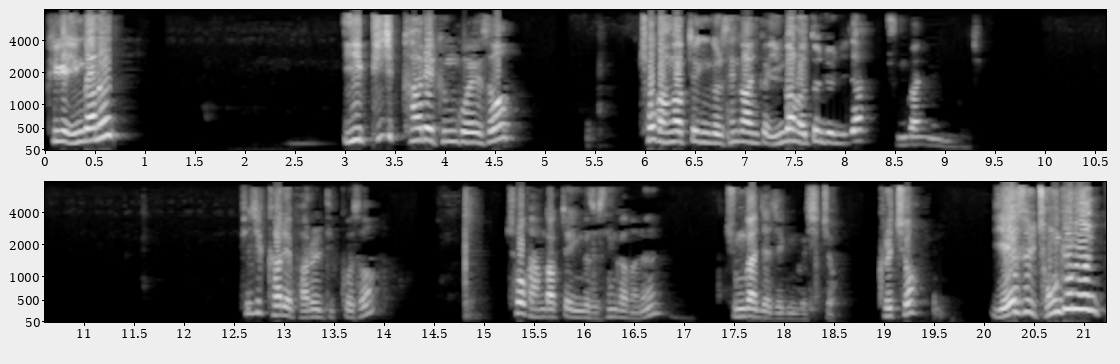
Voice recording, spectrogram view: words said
그러니까 인간은 이 피지컬에 근거해서 초감각적인 걸 생각하니까 인간은 어떤 존재자? 중간에 있는 거죠. 피지컬에 발을 딛고서 초감각적인 것을 생각하는 중간자적인 것이죠. 그렇죠? 예술, 종교는,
